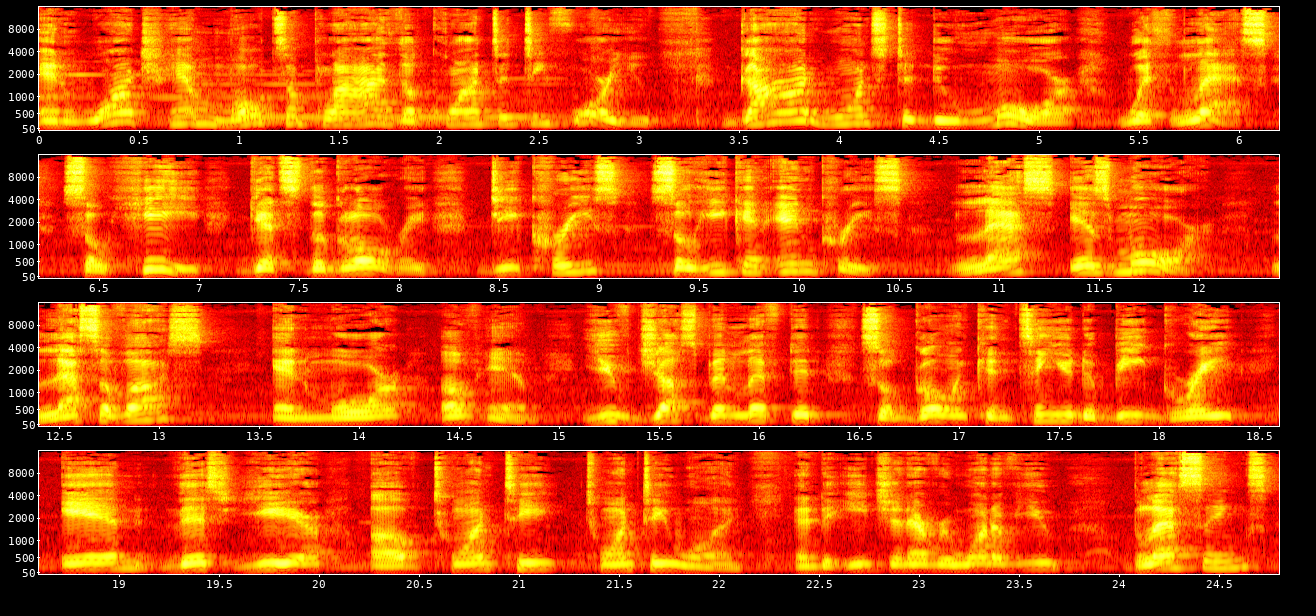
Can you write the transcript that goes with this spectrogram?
and watch Him multiply the quantity for you. God wants to do more with less, so He gets the glory. Decrease so He can increase. Less is more. Less of us and more of Him. You've just been lifted, so go and continue to be great in this year of 2021. And to each and every one of you, blessings,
